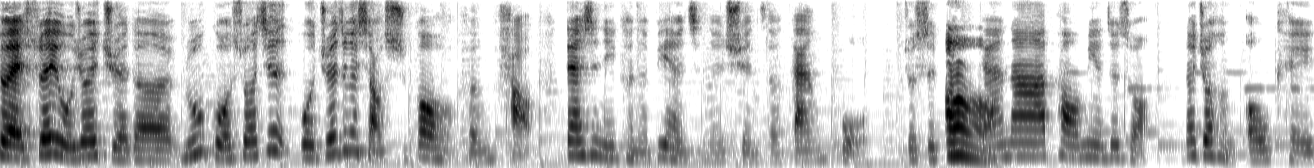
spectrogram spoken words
对，所以我就会觉得，如果说，其实我觉得这个小时购很好，但是你可能变成只能选择干货，就是饼干啊、嗯、泡面这种。那就很 OK，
